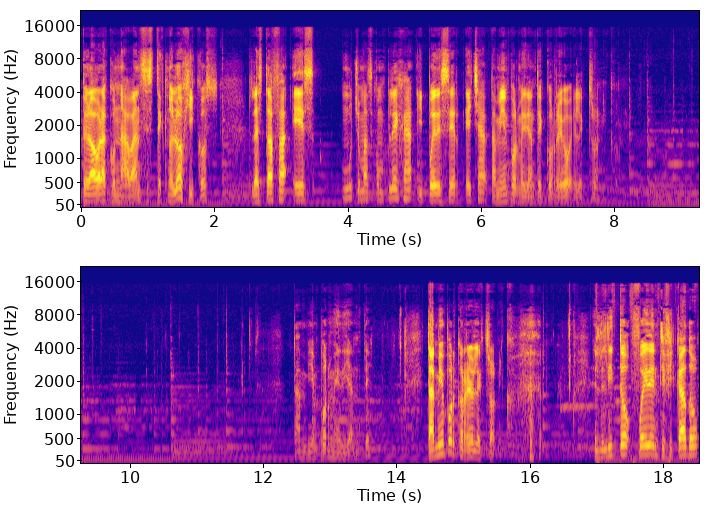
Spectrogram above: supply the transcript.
Pero ahora con avances tecnológicos, la estafa es mucho más compleja y puede ser hecha también por mediante correo electrónico. También por mediante. También por correo electrónico. El delito fue identificado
